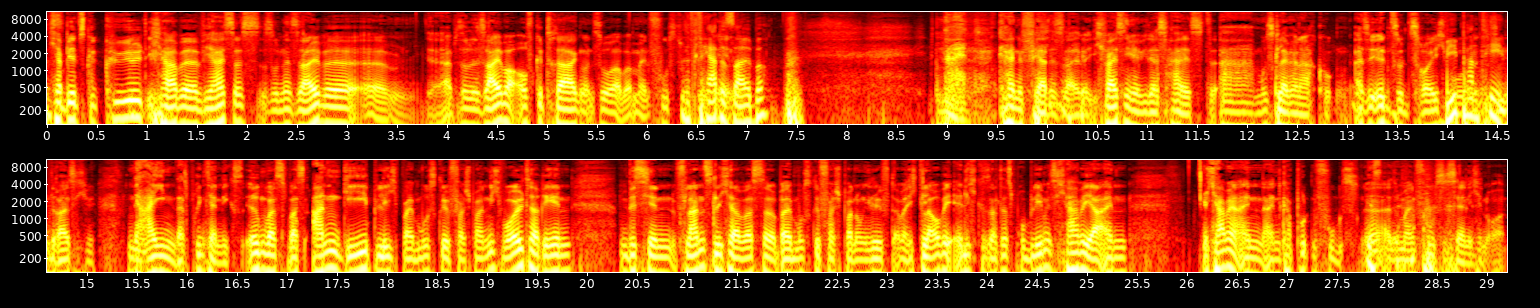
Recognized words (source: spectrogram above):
Ich habe jetzt gekühlt, ich habe, wie heißt das, so eine Salbe, ähm, so eine Salbe aufgetragen und so, aber mein Fuß tut Eine Pferdesalbe? weh. Nein, keine Pferdesalbe. Ich weiß nicht mehr, wie das heißt. Ah, muss gleich mal nachgucken. Also irgend so ein Zeug. wo Bepanthen. 37. Nein, das bringt ja nichts. Irgendwas, was angeblich bei Muskelverspannung, nicht Voltaren, ein bisschen pflanzlicher, was da bei Muskelverspannung hilft. Aber ich glaube, ehrlich gesagt, das Problem ist, ich habe ja einen, ich habe ja einen, einen kaputten Fuß. Ne? Also mein Fuß ist ja nicht in Ordnung.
